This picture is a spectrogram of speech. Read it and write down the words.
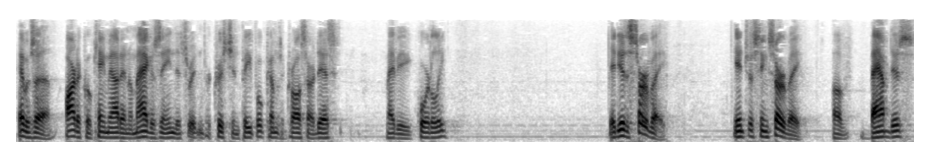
there was an article came out in a magazine that's written for Christian people, comes across our desk maybe quarterly. They did a survey, interesting survey of Baptists,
